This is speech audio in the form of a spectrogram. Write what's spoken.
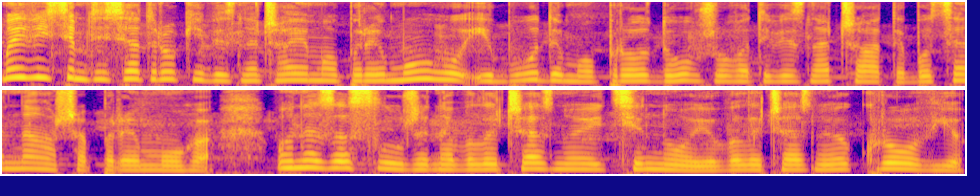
Ми 80 років відзначаємо перемогу і будемо продовжувати відзначати, бо це наша перемога. Вона заслужена величезною ціною, величезною кров'ю,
